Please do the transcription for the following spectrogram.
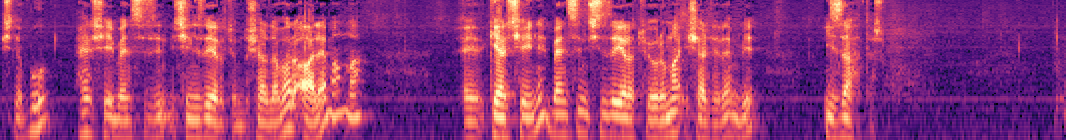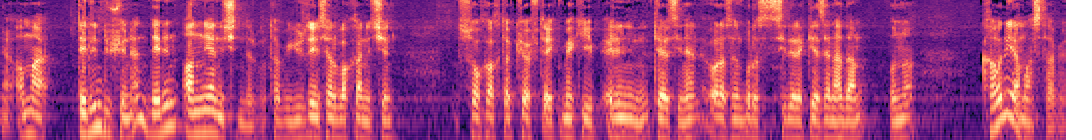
İşte bu her şeyi ben sizin içinizde yaratıyorum. Dışarıda var alem ama e, gerçeğini ben sizin içinizde yaratıyorum'a işaret eden bir izahtır. Ama derin düşünen, derin anlayan içindir bu. Tabii yüzeysel bakan için sokakta köfte ekmek yiyip elinin tersiyle orasını burası silerek gezen adam bunu kavrayamaz tabii.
